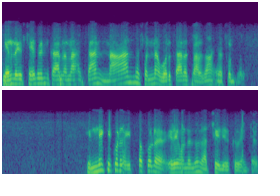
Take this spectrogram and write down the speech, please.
என்னுடைய செயல்களின் காரணமாகத்தான் நான் சொன்ன ஒரு காரணத்தினால்தான் தான் சூழ்ந்து வருது. இன்னைக்கு கூட இப்ப கூட இறைவனிலிருந்து நற்செய்தி இருக்குது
